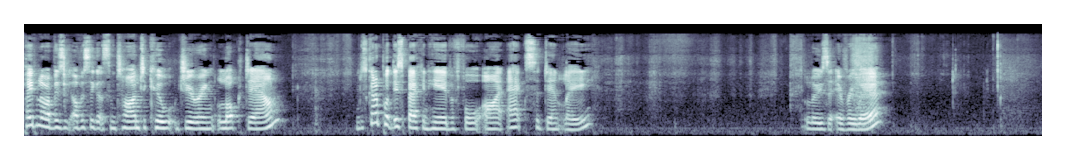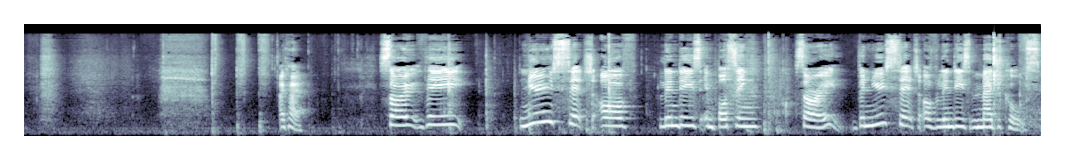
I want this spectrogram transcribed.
People have obviously obviously got some time to kill during lockdown. I'm just going to put this back in here before I accidentally lose it everywhere. Okay, so the new set of Lindy's embossing, sorry, the new set of Lindy's Magicals.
